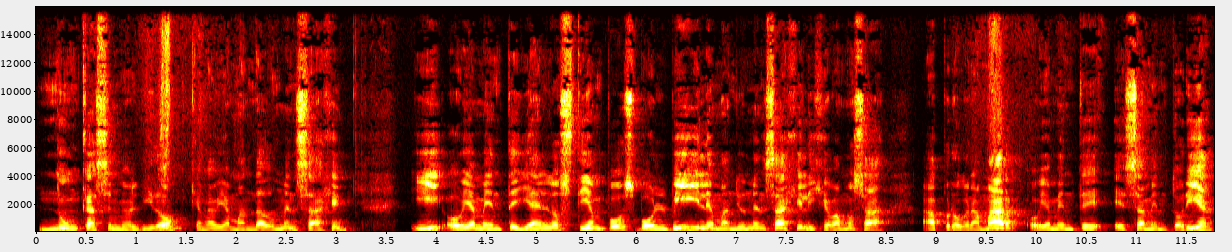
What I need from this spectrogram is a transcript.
nunca se me olvidó que me había mandado un mensaje y obviamente ya en los tiempos volví y le mandé un mensaje, le dije vamos a, programar obviamente esa mentoría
